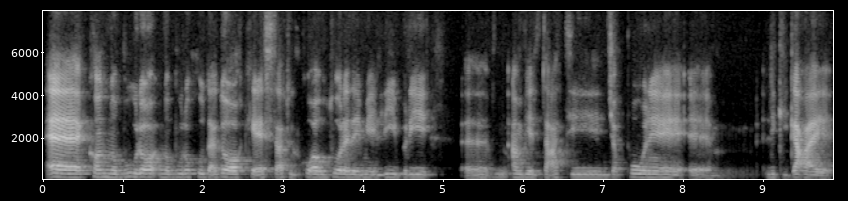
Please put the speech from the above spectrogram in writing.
eh, con Noburo, Noburo Kudado, che è stato il coautore dei miei libri eh, ambientati in Giappone, eh, l'Ikigai,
